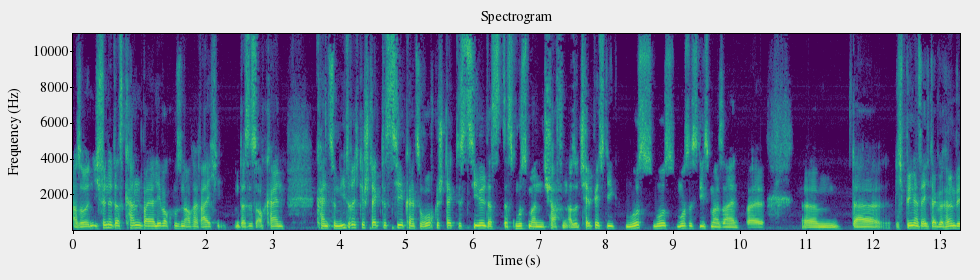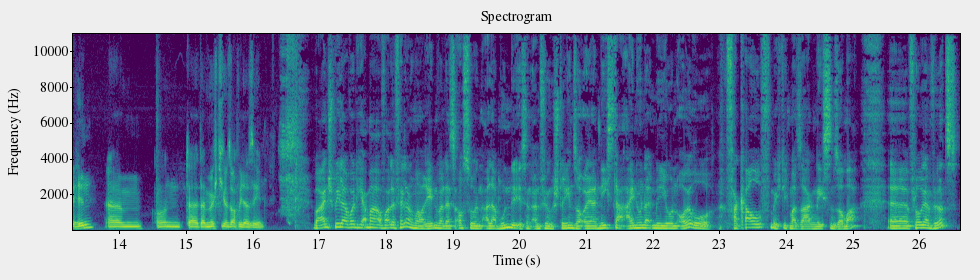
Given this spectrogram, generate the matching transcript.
Also ich finde, das kann Bayer Leverkusen auch erreichen. Und das ist auch kein, kein zu niedrig gestecktes Ziel, kein zu hoch gestecktes Ziel. Das, das muss man schaffen. Also Champions League muss, muss, muss es diesmal sein, weil ähm, da, ich bin ganz ehrlich, da gehören wir hin ähm, und da, da möchte ich uns auch wieder sehen. Über einen Spieler wollte ich einmal auf alle Fälle nochmal reden, weil das auch so in aller Munde ist, in Anführungsstrichen. So euer nächster 100 Millionen Euro Verkauf, möchte ich mal sagen, nächsten Sommer. Äh, Florian Wirz,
